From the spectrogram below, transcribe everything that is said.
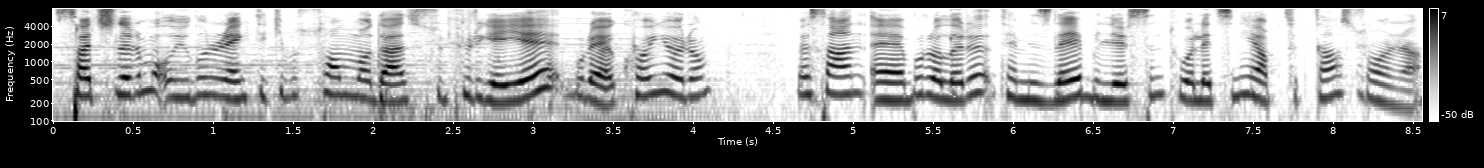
Saçlarıma uygun renkteki bu son model süpürgeyi buraya koyuyorum. Ve sen e, buraları temizleyebilirsin tuvaletini yaptıktan sonra.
